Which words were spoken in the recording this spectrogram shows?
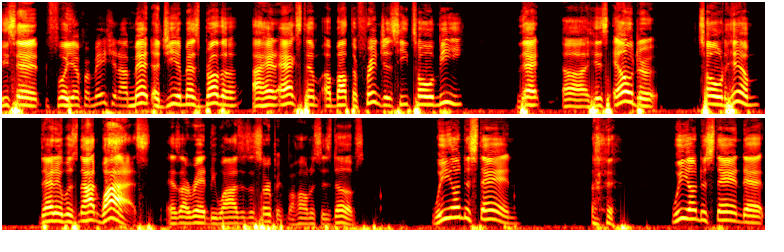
He said, For your information, I met a GMS brother. I had asked him about the fringes. He told me that uh, his elder told him that it was not wise. As I read, be wise as a serpent, but harmless as doves. We understand, we understand that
